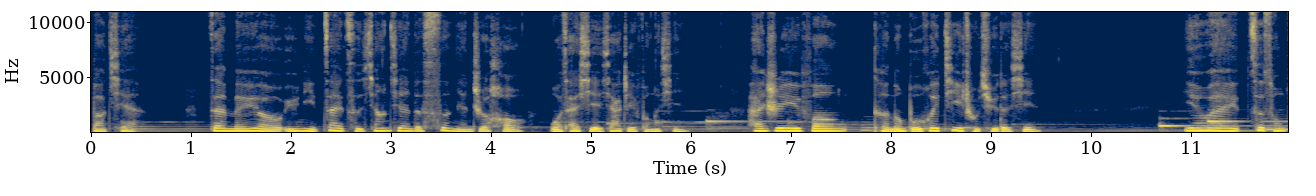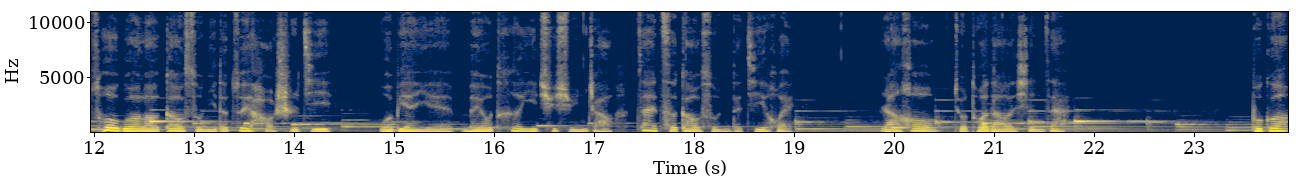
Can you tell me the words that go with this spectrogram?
抱歉，在没有与你再次相见的四年之后，我才写下这封信，还是一封可能不会寄出去的信。因为自从错过了告诉你的最好时机，我便也没有特意去寻找再次告诉你的机会，然后就拖到了现在。不过，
